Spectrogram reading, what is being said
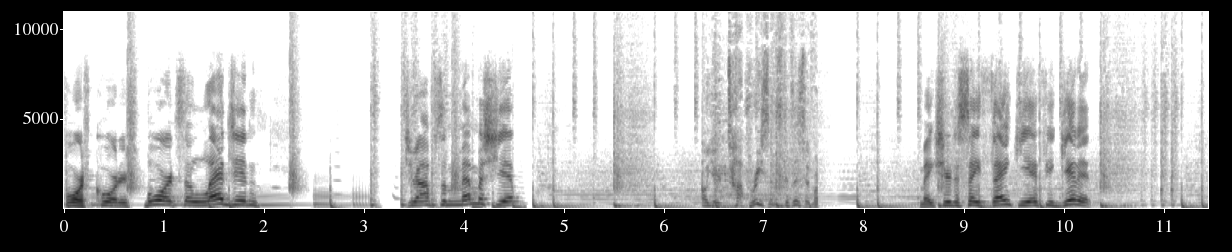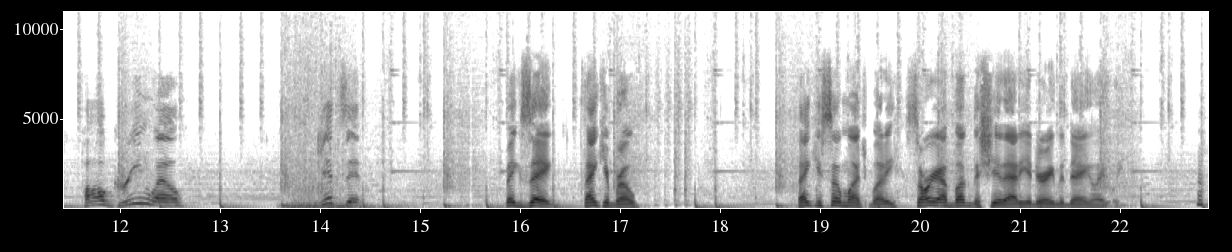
Fourth quarter sports, a legend. Drop some membership. Oh, your top reasons to visit. Make sure to say thank you if you get it. Paul Greenwell gets it. Big Zig, thank you, bro. Thank you so much, buddy. Sorry I bugged the shit out of you during the day lately.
